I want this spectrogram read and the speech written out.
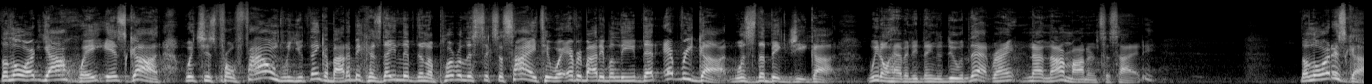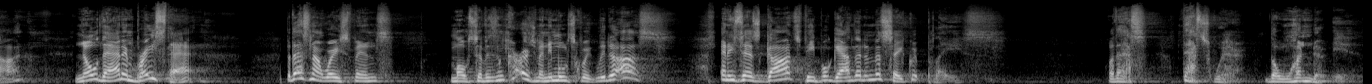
The Lord, Yahweh, is God, which is profound when you think about it because they lived in a pluralistic society where everybody believed that every God was the big G God. We don't have anything to do with that, right? Not in our modern society. The Lord is God. Know that, embrace that. But that's not where he spends most of his encouragement. He moves quickly to us. And he says, God's people gathered in a sacred place. Well, that's, that's where the wonder is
